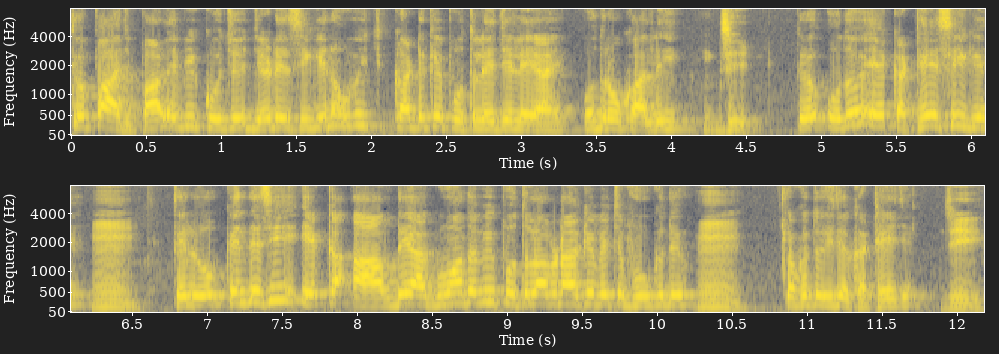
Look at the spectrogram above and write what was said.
ਤੇ ਉਹ ਭਾਜਪਾ ਵਾਲੇ ਵੀ ਕੁਝ ਜਿਹੜੇ ਸੀਗੇ ਨਾ ਉਹ ਵੀ ਕੱਢ ਕੇ ਪੁਤਲੇ 'ਚ ਲੈ ਆਏ। ਉਧਰੋਂ ਕਾਲੀ ਜੀ। ਤੇ ਉਦੋਂ ਇਹ ਇਕੱਠੇ ਸੀਗੇ। ਹੂੰ। ਤੇ ਲੋਕ ਕਹਿੰਦੇ ਸੀ ਇੱਕ ਆਪਦੇ ਆਗੂਆਂ ਦਾ ਵੀ ਪੁਤਲਾ ਬਣਾ ਕੇ ਵਿੱਚ ਫੂਕ ਦਿਓ। ਹੂੰ। ਕਿਉਂਕਿ ਤੁਸੀਂ ਤਾਂ ਇਕੱਠੇ ਜੇ। ਜੀ।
